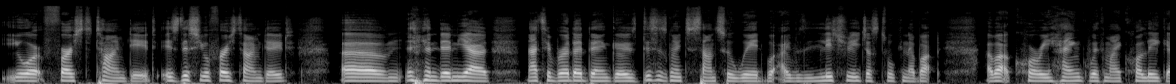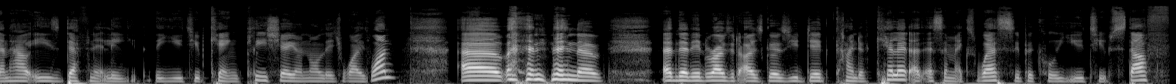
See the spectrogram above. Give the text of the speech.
your first time, dude? Is this your first time, dude? Um, and then yeah, Natty brother then goes, "This is going to sound so weird, but I was literally just talking about about Corey Hank with my colleague and how he's definitely the YouTube king. Please share your knowledge, wise one." Um, and then uh, and then it rhymes with ours goes, "You did kind of kill it at SMX West, super cool YouTube stuff."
